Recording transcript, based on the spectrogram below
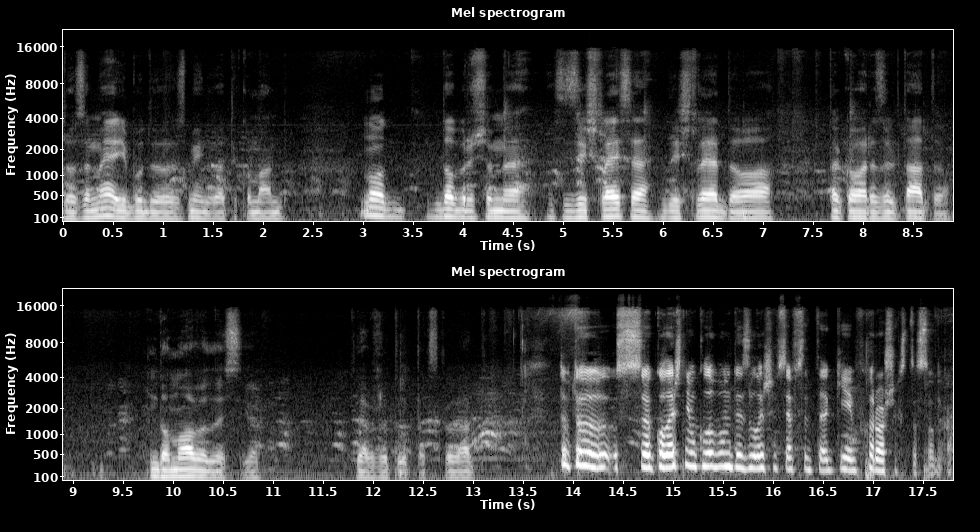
до зими і буду змінювати команду. Ну, добре, що ми зійшлися, дійшли до такого результату. Домовились і я вже тут, так сказати. Тобто з колишнім клубом ти залишився все таки в хороших стосунках,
